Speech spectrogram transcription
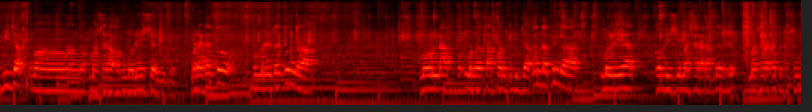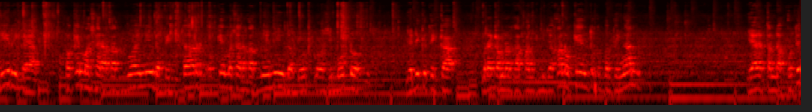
bijak menganggap masyarakat Indonesia gitu. Mereka tuh pemerintah tuh nggak menetapkan kebijakan tapi nggak melihat kondisi masyarakat masyarakat itu sendiri. Kayak oke masyarakat gua ini udah pintar oke masyarakat gua ini udah bo- masih bodoh. Gitu. jadi ketika mereka menetapkan kebijakan oke untuk kepentingan ya tanda kutip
